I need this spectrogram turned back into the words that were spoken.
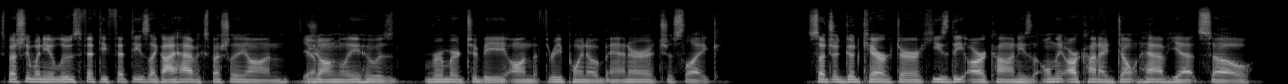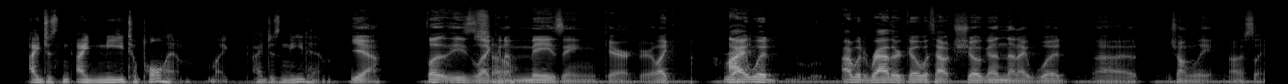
especially when you lose 50-50s like I have especially on Yep. Zhongli who is rumored to be on the 3.0 banner. It's just like such a good character. He's the Archon. He's the only Archon I don't have yet, so I just I need to pull him. Like I just need him. Yeah. But he's like an amazing character. Like I would I would rather go without Shogun than I would uh Zhongli, honestly.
